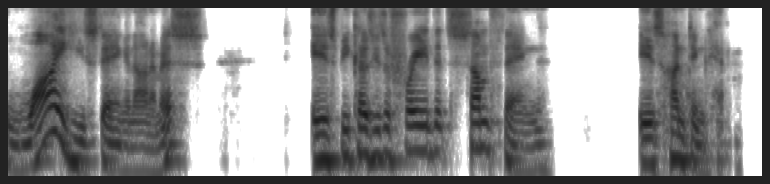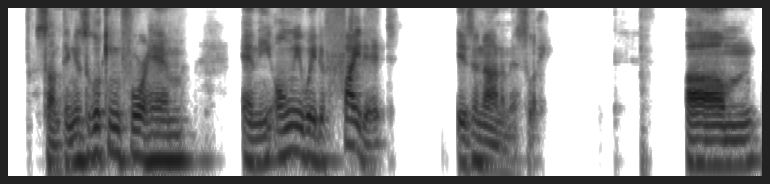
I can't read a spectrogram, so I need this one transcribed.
why he's staying anonymous is because he's afraid that something is hunting him, something is looking for him, and the only way to fight it is anonymously. Um,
